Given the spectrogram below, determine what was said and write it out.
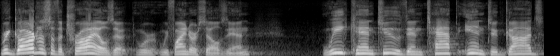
regardless of the trials that we find ourselves in, we can too then tap into God's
